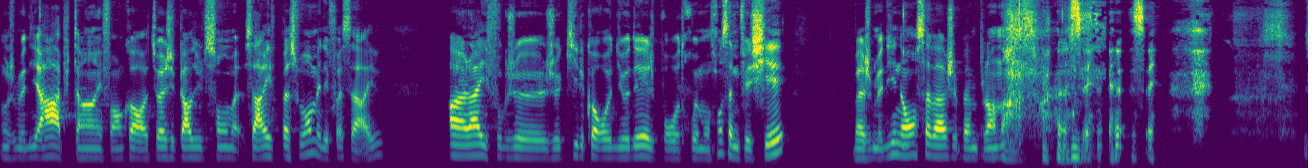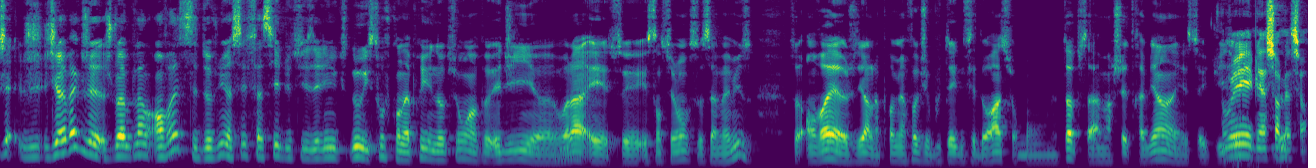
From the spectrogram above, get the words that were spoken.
donc je me dis ah putain, il faut encore, tu vois, j'ai perdu le son. Ça arrive pas souvent, mais des fois ça arrive. Ah là, il faut que je, je kill Core Audio D pour retrouver mon son, ça me fait chier. Bah je me dis non, ça va, je vais pas me plaindre. Je, dirais pas que je, dois me plaindre. En vrai, c'est devenu assez facile d'utiliser Linux. Nous, il se trouve qu'on a pris une option un peu edgy, euh, voilà, et c'est essentiellement parce que ça m'amuse. En vrai, je veux dire, la première fois que j'ai booté une Fedora sur mon laptop, ça a marché très bien et c'est Oui, bien sûr, bien sûr.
